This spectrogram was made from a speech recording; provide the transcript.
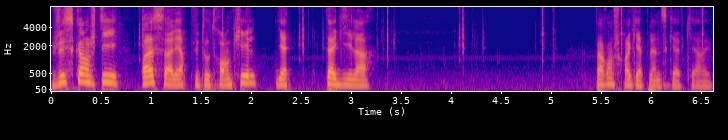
Juste quand je dis... Oh, ça a l'air plutôt tranquille. Il y a Tagila. Par contre, je crois qu'il y a plein de scavs qui arrivent.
